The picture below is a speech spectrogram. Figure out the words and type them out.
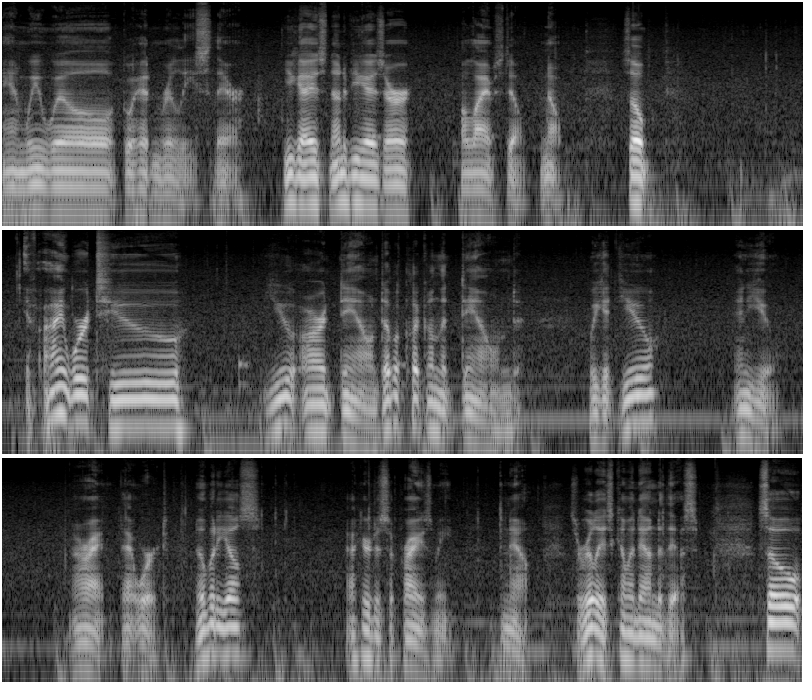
and we will go ahead and release there. You guys, none of you guys are alive still. No. So, if I were to... You are down. Double click on the downed. We get you and you. Alright, that worked. Nobody else out here to surprise me now. So really it's coming down to this. So,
